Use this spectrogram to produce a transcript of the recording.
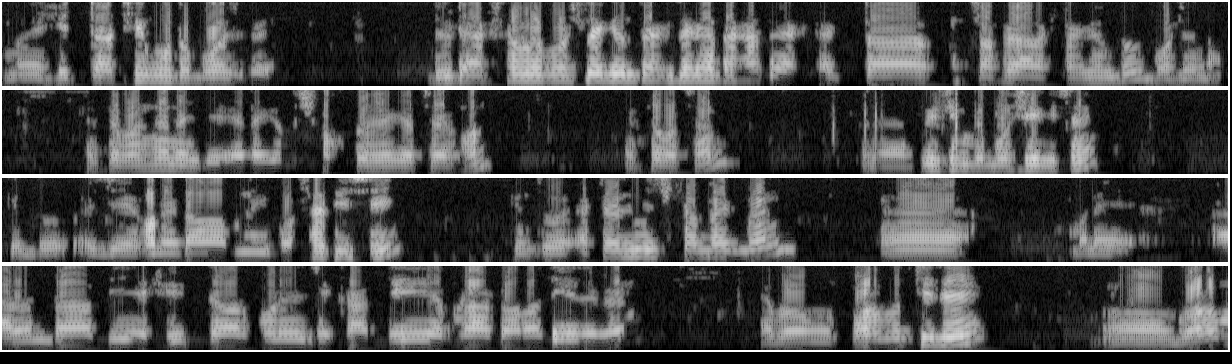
মানে হিটটা ঠিক মতো বসবে। দুইটা একসঙ্গে বসলে কিন্তু এক জায়গায় দেখা যায় একটা চাপে আর একটা কিন্তু বসে না। দেখতে পাচ্ছেন এই যে, এটা কিন্তু শক্ত হয়ে গেছে এখন। দেখতে পাচ্ছেন? পিচিংটা বসে গেছে। কিন্তু এই যে, এখন এটা আপনি বসাই দিয়েছি। কিন্তু একটা জিনিস খেয়াল রাখবেন মানে আয়রনটা দিয়ে হিট দেওয়ার পরে যে কাঠ দিয়ে আপনারা ডলা দিয়ে দেবেন এবং পরবর্তীতে গরম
